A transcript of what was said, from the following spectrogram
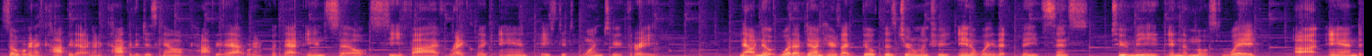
So we're going to copy that. I'm going to copy the discount, copy that. We're going to put that in cell C5, right click and paste it one, two, three. Now note what I've done here is I've built this journal entry in a way that made sense to me in the most way. Uh, and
